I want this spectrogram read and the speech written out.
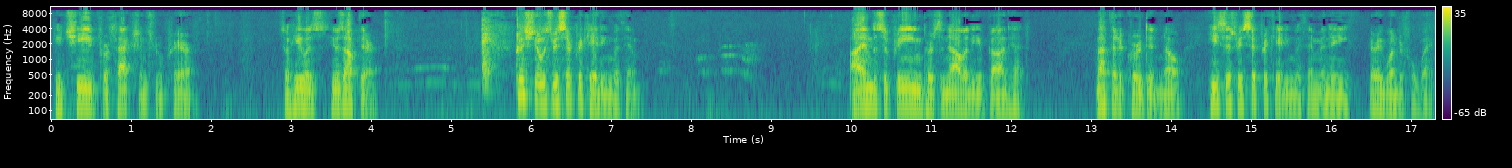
He achieved perfection through prayer. So he was, he was up there. Krishna was reciprocating with him. I am the Supreme Personality of Godhead. Not that Akur didn't know. He's just reciprocating with him in a very wonderful way.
